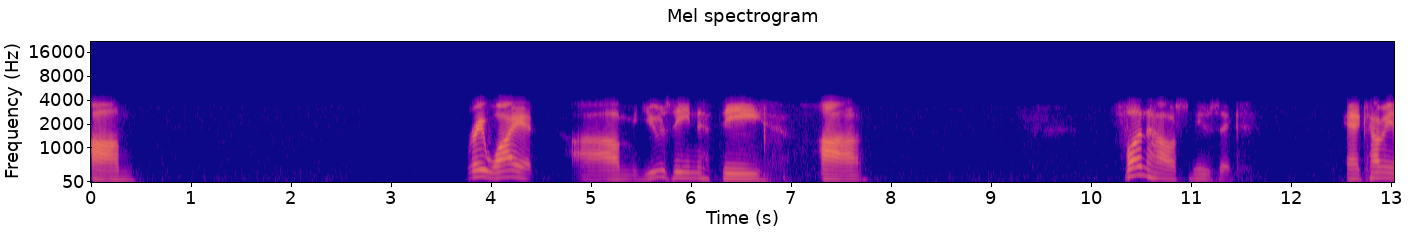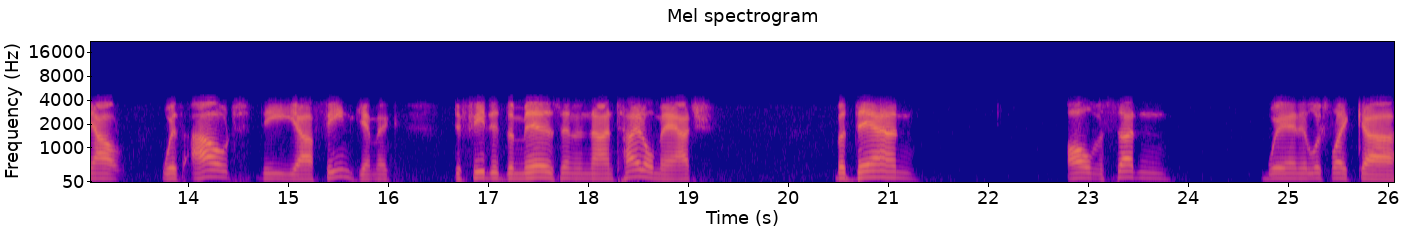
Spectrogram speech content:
Um, Bray Wyatt um, using the uh, Funhouse music and coming out without the uh, Fiend gimmick defeated The Miz in a non title match. But then all of a sudden, when it looks like uh,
